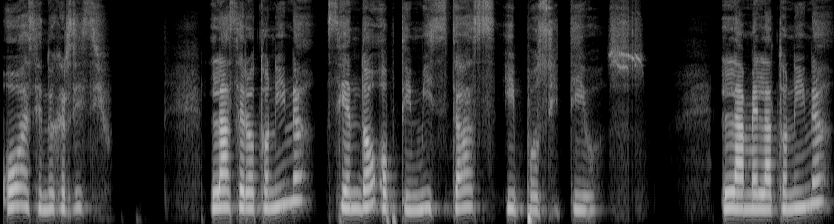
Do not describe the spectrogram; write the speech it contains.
o haciendo ejercicio. La serotonina siendo optimistas y positivos. La melatonina,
